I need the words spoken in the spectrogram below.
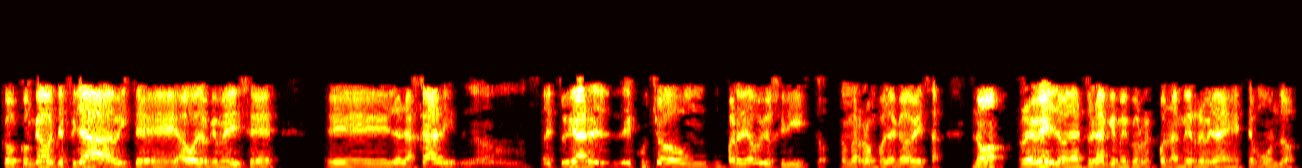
Con, con que hago tefilá, viste, hago lo que me dice eh, estudiar, escucho un, par de audios y listo. No me rompo la cabeza. No revelo la Torah que me corresponde a mí revelar en este mundo,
